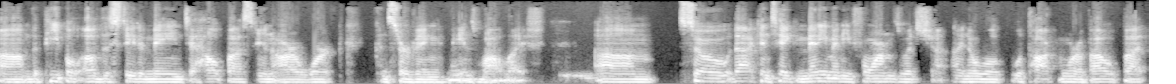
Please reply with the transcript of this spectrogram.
um, the people of the state of Maine to help us in our work conserving Maine's wildlife. Um, so that can take many, many forms, which I know we'll we'll talk more about. But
